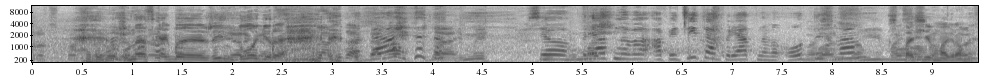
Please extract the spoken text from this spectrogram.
братцы, У нас как бы жизнь блогера. Да, да, Да? да, и мы Все, приятного аппетита, приятного отдыха. Спасибо вам огромное.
